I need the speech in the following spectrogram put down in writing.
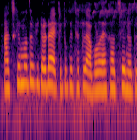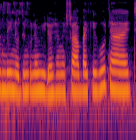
আজকের মতো ভিডিওটা এতটুকুই থাকলে আবারও দেখা হচ্ছে নতুন দিন, নতুন কোনো ভিডিওর সঙ্গে। সবাইকে গুড নাইট।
